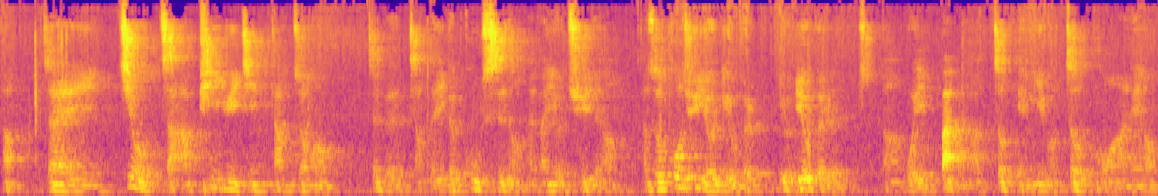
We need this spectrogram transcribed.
好，在《旧杂譬喻经》当中哦。这个讲的一个故事哦，还蛮有趣的哦。他说过去有六个有六个人啊为伴啊做点业嘛做花那种，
